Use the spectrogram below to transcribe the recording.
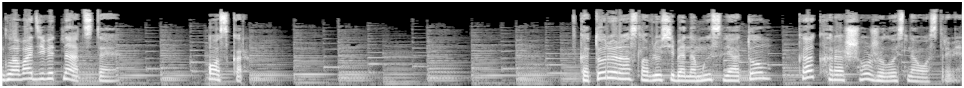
Глава 19. Оскар. В который раз ловлю себя на мысли о том, как хорошо жилось на острове.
